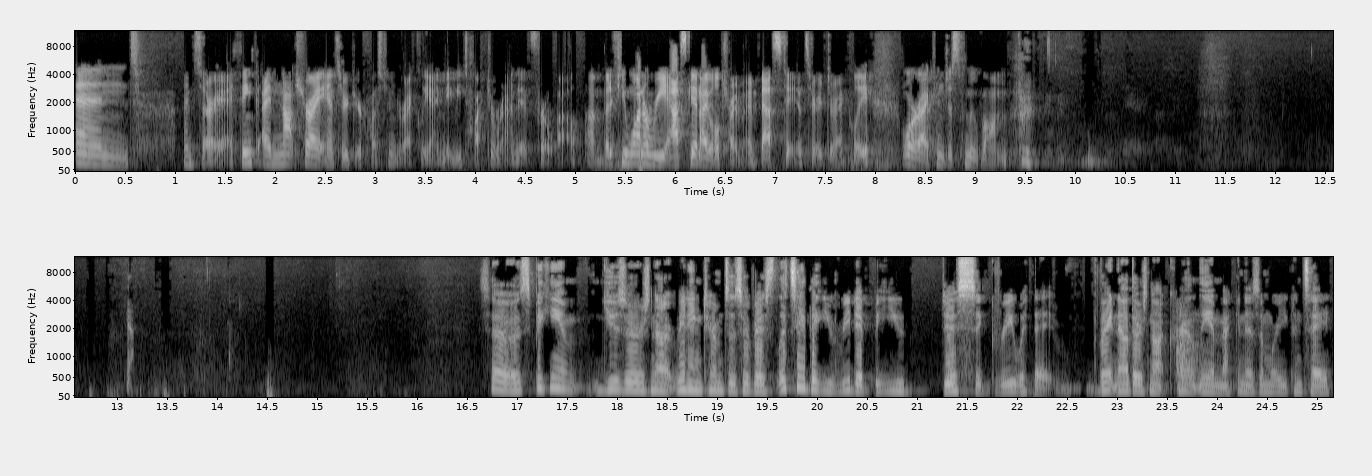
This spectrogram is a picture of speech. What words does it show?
and I'm sorry, I think, I'm not sure I answered your question directly. I maybe talked around it for a while. Um, but if you want to re-ask it, I will try my best to answer it directly, or I can just move on. yeah. So speaking of users not reading terms of service, let's say that you read it, but you disagree with it. Right now, there's not currently a mechanism where you can say,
